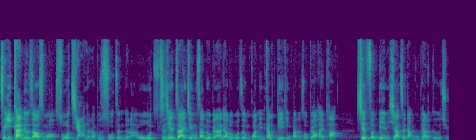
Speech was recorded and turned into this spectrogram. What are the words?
这一看就知道什么锁假的啦，不是锁真的啦。我我之前在节目上都有跟大家聊到过这种观念。你看到跌停板的时候，不要害怕，先分辨一下这档股票的格局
